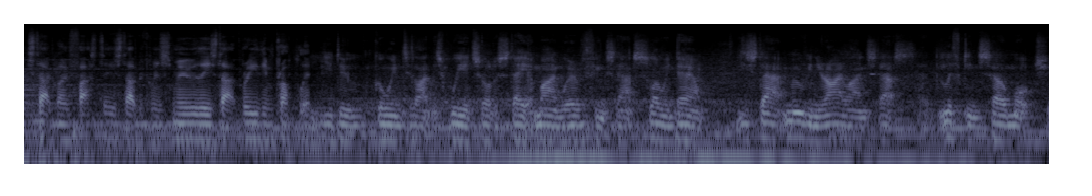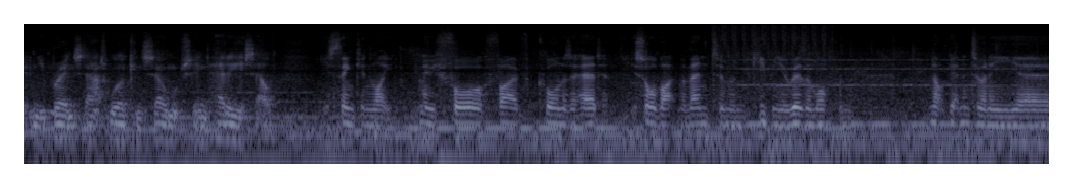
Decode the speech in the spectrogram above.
You start going faster, you start becoming smoother, you start breathing properly. You do go into like this weird sort of state of mind where everything starts slowing down. You start moving, your eye line starts lifting so much, and your brain starts working so much ahead of yourself. You're thinking like maybe four, five corners ahead. It's all about momentum and keeping your rhythm up and not getting into any uh,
